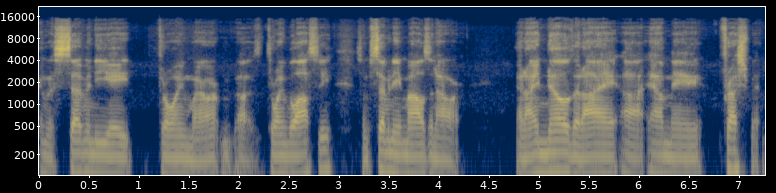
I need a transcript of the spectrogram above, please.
am a 78 throwing my arm, uh, throwing velocity, so I'm 78 miles an hour, and I know that I uh, am a freshman.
